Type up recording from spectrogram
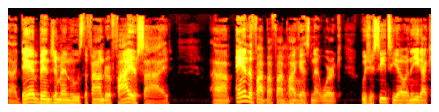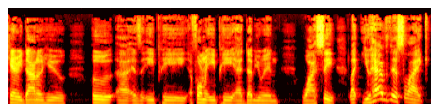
uh, Dan Benjamin, who's the founder of Fireside, um, and the Five by 5 mm-hmm. Podcast Network, who's your CTO, and then you got Carrie Donahue, who uh, is an EP, a former EP at WNYC. Like you have this like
